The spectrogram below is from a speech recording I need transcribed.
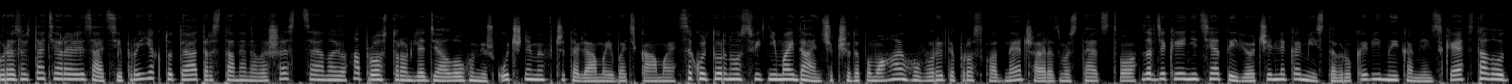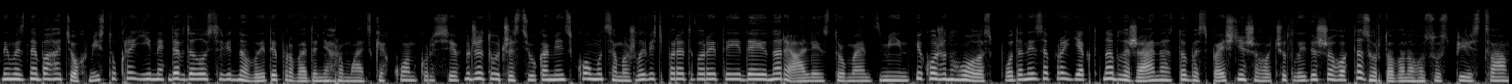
У результаті реалізації проєкту театр стане не лише сценою, а простором для діалогу між учнями, вчителями і батьками. Це культурно-освітній майданчик, що допомагає говорити про складне через мистецтво. Завдяки ініціативі очільника міста в роки війни Кам'янське стало одним із небагатьох міст України, де вдалося відновити проведення громадських конкурсів. Бюджет участі у Кам'янському це можливість перетворити ідею на реальний інструмент змін. І кожен голос, поданий за проєкт, наближає нас до безпечнішого, чутливішого та згуртованого суспільства. това.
